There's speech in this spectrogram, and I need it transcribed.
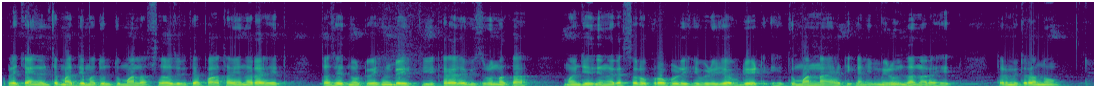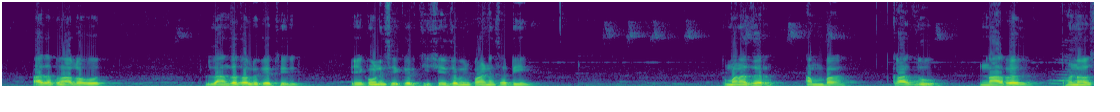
आपल्या चॅनलच्या माध्यमातून तुम्हाला सहजरित्या पाहता येणार आहेत. तसेच नोटिफिकेशन बेल क्लिक करायला विसरू नका. म्हणजेच येणाऱ्या सर्व प्रॉपर्टीचे व्हिडिओचे अपडेट हे तुम्हाला या ठिकाणी मिळून जाणार आहेत. तर मित्रांनो आज आपण आलो आहोत लांजा तालुक्यातील एकोणीस एकरची शेतजमीन पाहण्यासाठी. तुम्हाला जर आंबा काजू नारळ फणस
